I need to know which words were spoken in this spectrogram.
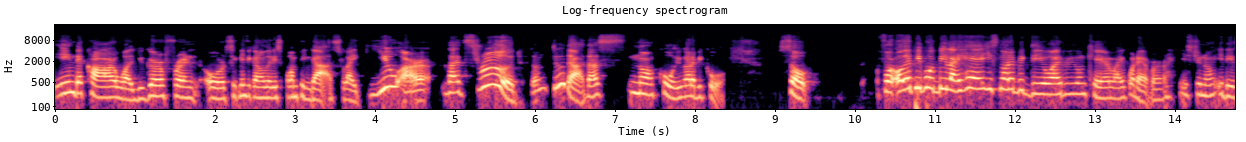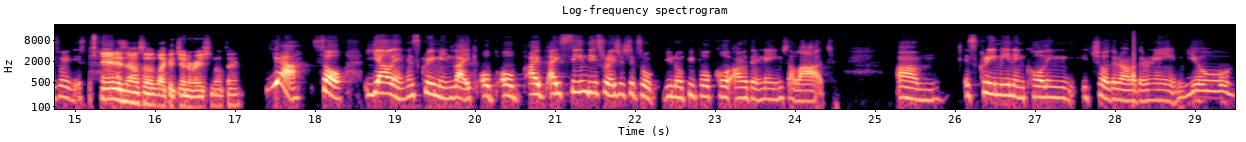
in the car while your girlfriend or significant other is pumping gas. Like you are that's rude. Don't do that. That's not cool. You gotta be cool. So for other people it'd be like hey it's not a big deal. I really don't care. Like whatever. It's you know it is what it is. And it's also like a generational thing. yeah. So yelling and screaming like oh, oh i i seen these relationships or you know people call out their names a lot. Um screaming and calling each other out of their name. You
